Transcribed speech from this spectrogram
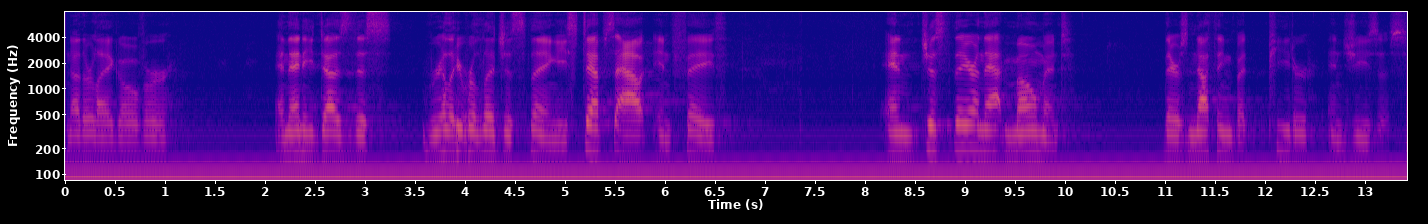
another leg over, and then he does this really religious thing. He steps out in faith and just there in that moment, there's nothing but Peter and Jesus.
